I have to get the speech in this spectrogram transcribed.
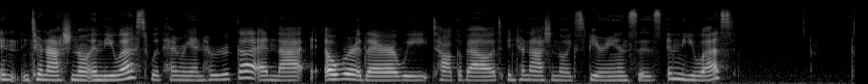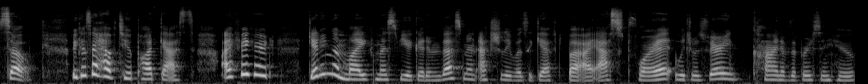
in international in the US with Henry and Haruka, and that over there we talk about international experiences in the US. So, because I have two podcasts, I figured Getting a mic must be a good investment actually was a gift, but I asked for it, which was very kind of the person who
